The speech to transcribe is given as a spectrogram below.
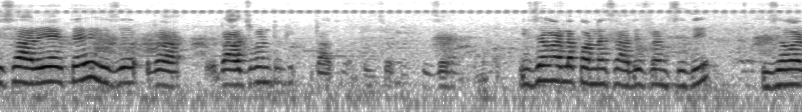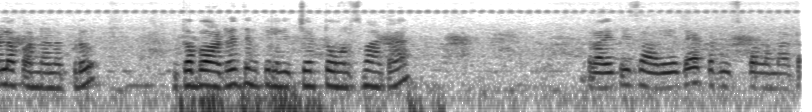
ఈ సారీ అయితే రాజమండ్రి రాజమండ్రి విజయవాడ. విజయవాడలో కొన్న శారీ ఫ్రెండ్స్ ఇది. విజయవాడలో కొన్నాను అప్పుడు. ఇంకా బార్డర్ దీనికి ఇలా ఇచ్చారు టోన్స్ మాట. అయితే ఈ సారీ అయితే అక్కడ తీసుకున్నమాట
